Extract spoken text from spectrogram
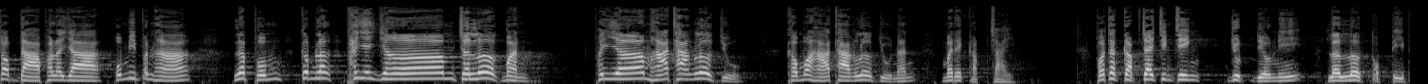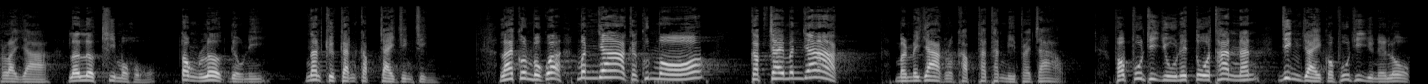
ชอบด่าภรรยา ผมมีปัญหา และผมกำลังพยายามจะเลิกมัน พยายามหาทางเลิกอยู่คำว่าหาทางเลิกอยู่นั้น ไม่ได้กลับใจ เพราะถ้ากลับใจจริง ๆ หยุดเดี๋ยวนี้แล้วเลิกตบตีภรรยา แล้วเลิกขี้โมโห ต้องเลิกเดี๋ยวนี้ นั่นคือการกลับใจจริง ๆ หลายคนบอกว่ามันยากกับคุณหมอกลับใจมันยาก มันไม่ยากหรอกครับ ถ้าท่านมีพระเจ้า เพราะผู้ที่อยู่ในตัวท่านนั้น ยิ่งใหญ่กว่าผู้ที่อยู่ในโลก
